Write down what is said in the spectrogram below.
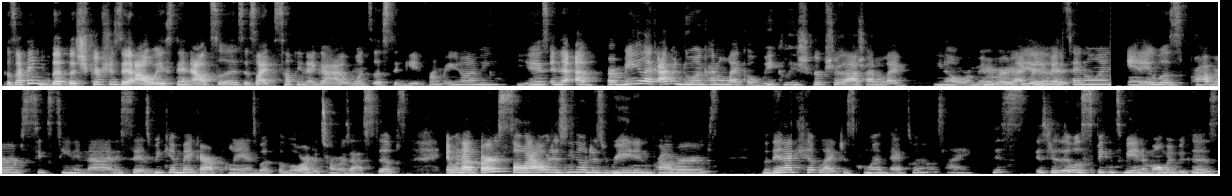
Because I think that the scriptures that always stand out to us is like something that God wants us to get from it. You know what I mean? Yes, and uh, for me, like I've been doing kind of like a weekly scripture that I try to like you know remember, Remember, like yeah. really meditate on. And it was Proverbs sixteen and nine. It says, "We can make our plans, but the Lord determines our steps." And when I first saw it, I was just you know just reading Proverbs, but then I kept like just going back to it. I was like, this it's just it was speaking to me in a moment because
